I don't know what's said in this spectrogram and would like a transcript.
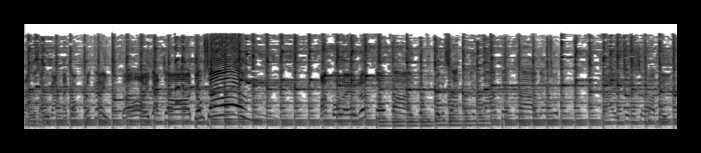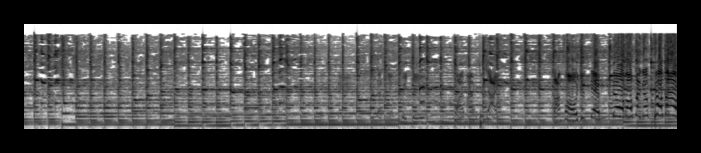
làm cho sao Lucas đã chọc rất hay. Cơ hội dành cho Trung Sơn. Băng bộ lề rất tốt và cực kỳ chuẩn xác của những ta là giao sút lại chưa được sự hợp lý. Rất nhiều vị trí thoải mái bộ dứt điểm đưa bóng về góc khá bao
